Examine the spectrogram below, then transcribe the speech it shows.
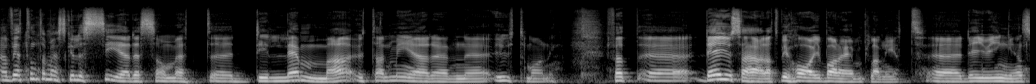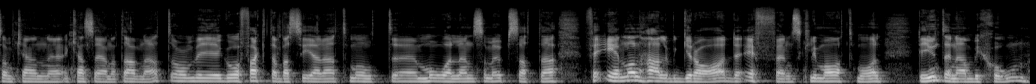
jag vet inte om jag skulle se det som ett eh, dilemma utan mer en eh, utmaning. För att eh, det är ju så här att vi har ju bara en planet. Det är ju ingen som kan, kan säga något annat. Om vi går faktabaserat mot målen som är uppsatta för en och en halv grad, FNs klimatmål, det är ju inte en ambition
